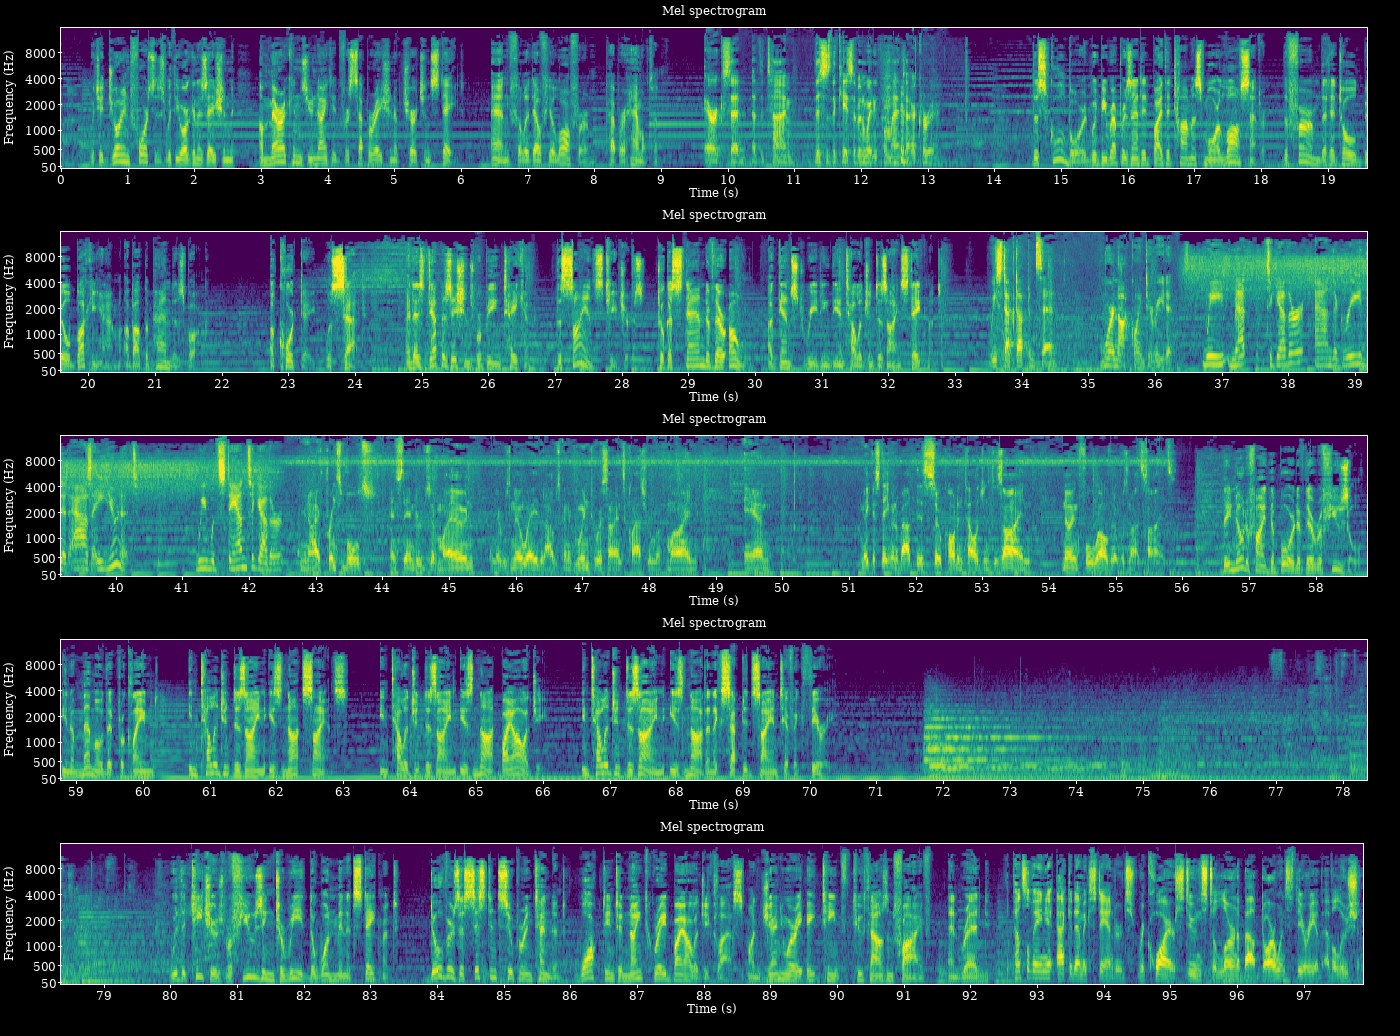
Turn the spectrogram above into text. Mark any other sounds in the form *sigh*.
which had joined forces with the organization Americans United for Separation of Church and State and Philadelphia law firm Pepper Hamilton. Eric said at the time, This is the case I've been waiting for my entire *laughs* career. The school board would be represented by the Thomas More Law Center, the firm that had told Bill Buckingham about the Pandas book. A court date was set, and as depositions were being taken, the science teachers took a stand of their own against reading the intelligent design statement. We stepped up and said, we're not going to read it. We met together and agreed that as a unit, we would stand together. I mean, I have principles and standards of my own, and there was no way that I was going to go into a science classroom of mine and make a statement about this so-called intelligent design, knowing full well that it was not science. They notified the board of their refusal in a memo that proclaimed, Intelligent design is not science. Intelligent design is not biology. Intelligent design is not an accepted scientific theory. With the teachers refusing to read the one-minute statement, Dover's assistant superintendent walked into ninth grade biology class on January 18, 2005, and read The Pennsylvania academic standards require students to learn about Darwin's theory of evolution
